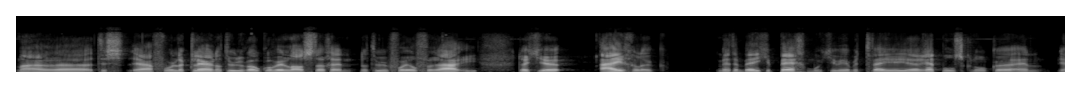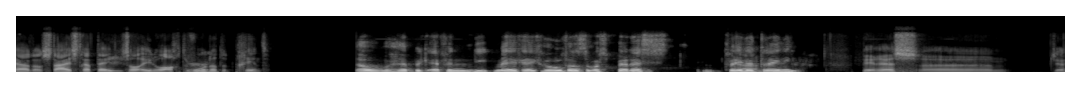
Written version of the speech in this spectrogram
Maar eh, het is ja, voor Leclerc natuurlijk ook wel weer lastig. En natuurlijk voor heel Ferrari. Dat je eigenlijk met een beetje pech moet je weer met twee eh, Red Bulls knokken. En ja, dan sta je strategisch al 1-0 achter Ja. voordat het begint. Nou heb ik even niet meegekregen hoeveelste was Perez? Tweede Ja. training? Perez, eh, ja,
